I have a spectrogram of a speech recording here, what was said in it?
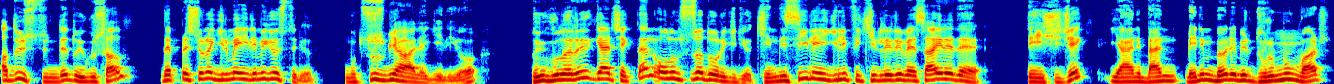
adı üstünde duygusal depresyona girme eğilimi gösteriyor. Mutsuz bir hale geliyor. Duyguları gerçekten olumsuza doğru gidiyor. Kendisiyle ilgili fikirleri vesaire de değişecek. Yani ben benim böyle bir durumum var.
